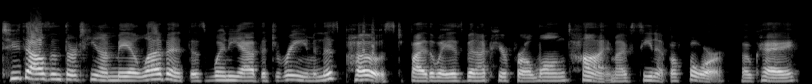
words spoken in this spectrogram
2013 on May 11th is when he had the dream. And this post, by the way, has been up here for a long time. I've seen it before, okay?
